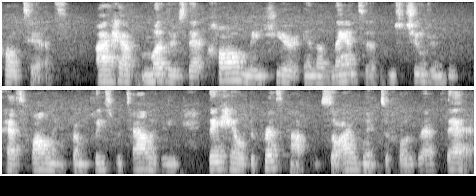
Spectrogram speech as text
protests. I have mothers that call me here in Atlanta whose children who has fallen from police brutality. They held a press conference, so I went to photograph that.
